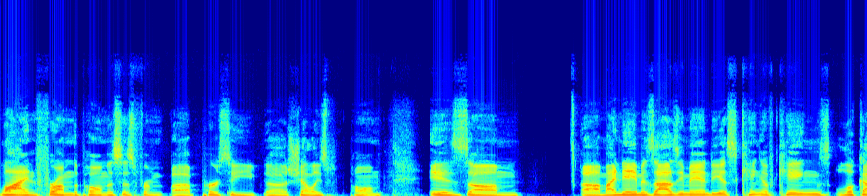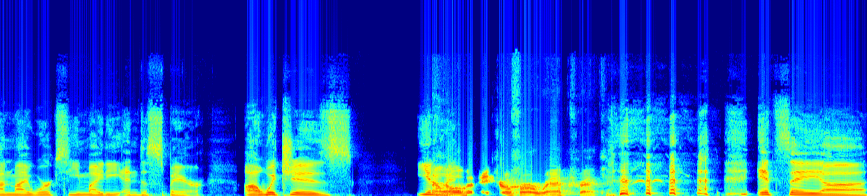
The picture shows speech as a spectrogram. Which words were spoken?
line from the poem this is from uh Percy uh Shelley's poem is um uh, my name is Ozymandias, King of Kings. Look on my works, ye mighty, and despair. Uh, which is, you know, hell of an intro for a rap track. it's a uh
